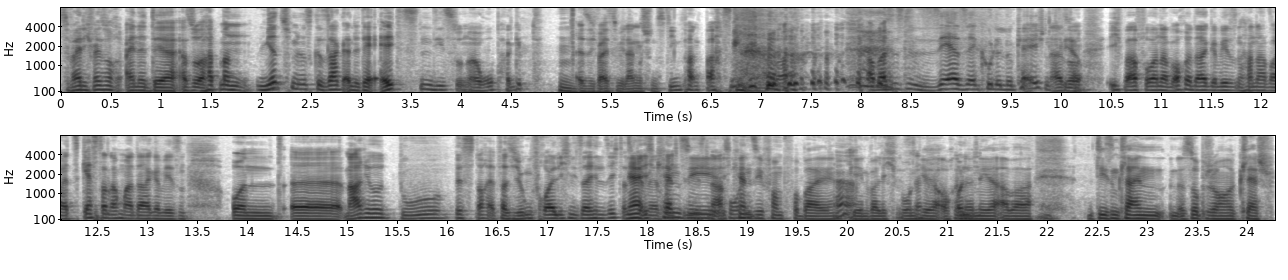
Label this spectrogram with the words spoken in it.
Soweit ich weiß, auch eine der, also hat man mir zumindest gesagt, eine der ältesten, die es so in Europa gibt. Also ich weiß nicht, wie lange es schon Steampunk-Bars gibt, aber, es ist eine sehr, sehr coole Location. Also Ja. ich war vor einer Woche da gewesen, Hanna war jetzt gestern nochmal da gewesen und äh, Mario, du bist noch etwas jungfräulich in dieser Hinsicht. Das ja, ich kenne sie, ich kenn sie vom Vorbeigehen, Ah, weil ich wohne hier auch in der Nähe, aber diesen kleinen Subgenre-Clash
